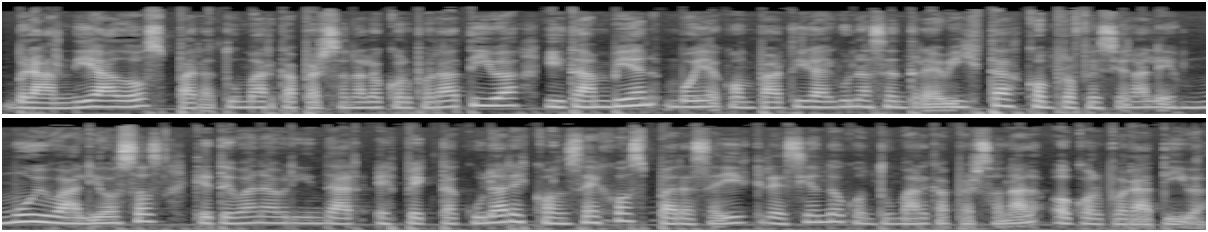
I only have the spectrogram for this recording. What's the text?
brandeados para tu marca personal o corporativa. Y también voy a compartir algunas entrevistas con profesionales muy valiosos que te van a brindar espectaculares consejos para seguir creciendo con tu marca personal o corporativa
